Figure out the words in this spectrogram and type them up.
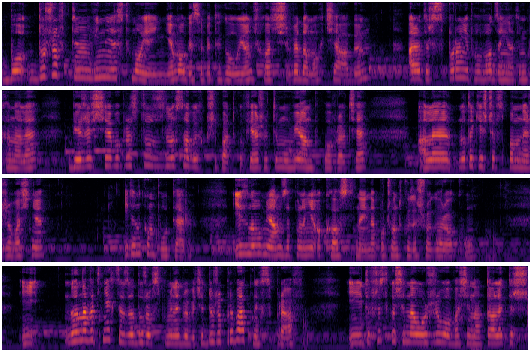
Bo dużo w tym winy jest mojej, nie mogę sobie tego ująć, choć wiadomo, chciałabym, ale też sporo niepowodzeń na tym kanale bierze się po prostu z losowych przypadków. Ja już o tym mówiłam po powrocie, ale no tak jeszcze wspomnę, że właśnie i ten komputer, i znowu miałam zapalenie okostnej na początku zeszłego roku. I no nawet nie chcę za dużo wspominać, bo wiecie, dużo prywatnych spraw. I to wszystko się nałożyło właśnie na to, ale też,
